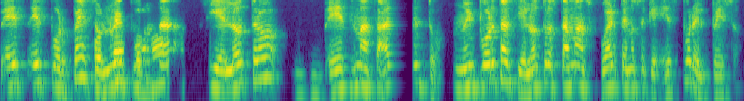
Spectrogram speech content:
es, es por peso, por no peso, importa ¿no? Si el otro es más alto, no importa si el otro está más fuerte, no sé qué, es por el peso.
